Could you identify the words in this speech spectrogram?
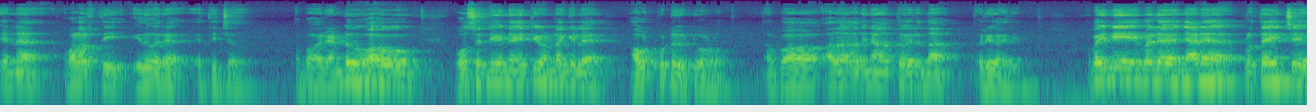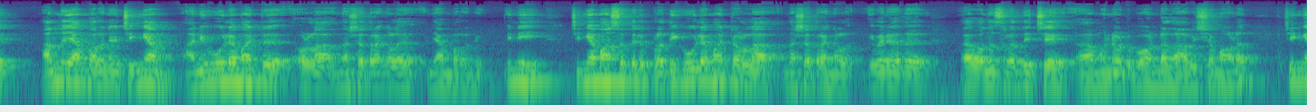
എന്നെ വളർത്തി ഇതുവരെ എത്തിച്ചത്. അപ്പോൾ രണ്ട് വിഭാഗവും പോസിറ്റീവ് നെഗറ്റീവ് ഉണ്ടെങ്കിൽ ഔട്ട്പുട്ട് കിട്ടുകയുള്ളൂ അപ്പോൾ അത് അതിനകത്ത് വരുന്ന ഒരു കാര്യം. അപ്പോൾ ഇനി ഇവരെ ഞാൻ പ്രത്യേകിച്ച് അന്ന് ഞാൻ പറഞ്ഞു ചിങ്ങം അനുകൂലമായിട്ട് ഉള്ള നക്ഷത്രങ്ങൾ ഞാൻ പറഞ്ഞു. ഇനി ചിങ്ങമാസത്തിൽ പ്രതികൂലമായിട്ടുള്ള നക്ഷത്രങ്ങൾ ഇവരത് ഒന്ന് ശ്രദ്ധിച്ച് മുന്നോട്ട് പോകേണ്ടത് ആവശ്യമാണ്. ചിങ്ങ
